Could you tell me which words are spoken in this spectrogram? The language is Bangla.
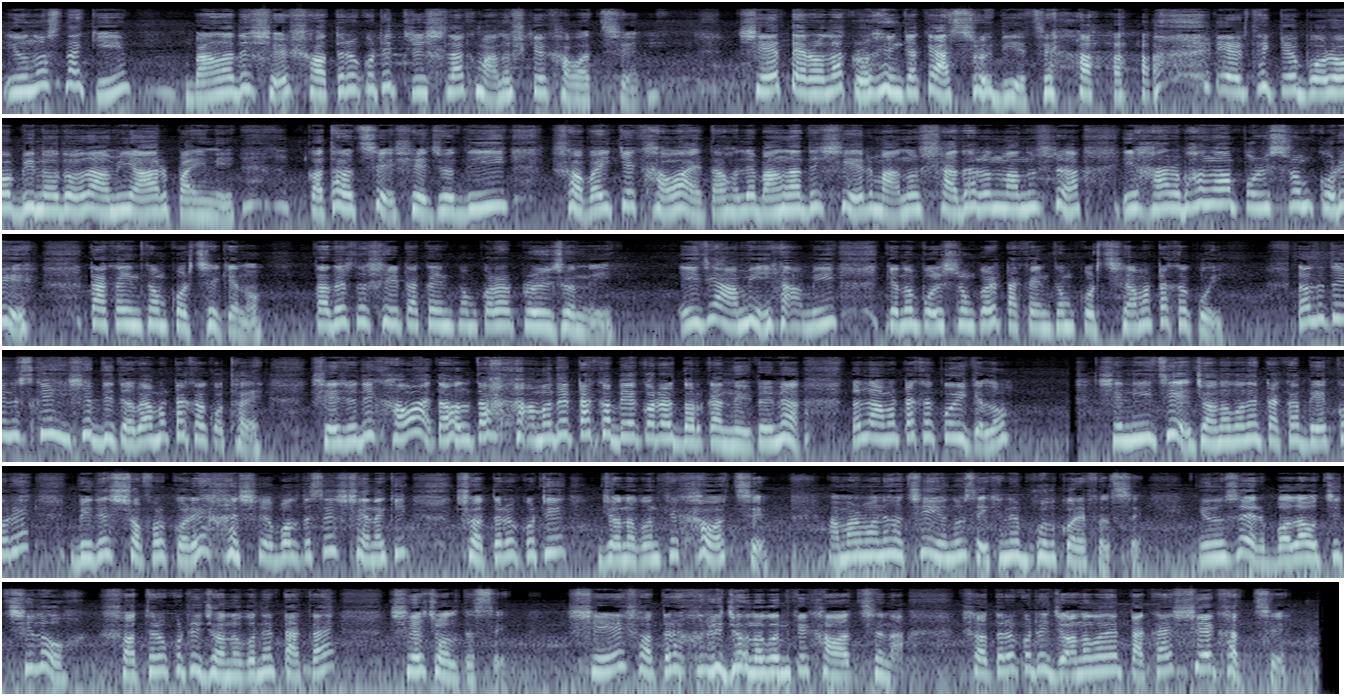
ইউনুস নাকি বাংলাদেশের সতেরো কোটি ত্রিশ লাখ মানুষকে খাওয়াচ্ছে। সে তেরো লাখ রোহিঙ্গাকে আশ্রয় দিয়েছে। এর থেকে বড় বিনোদন আমি আর পাইনি। কথা হচ্ছে, সে যদি সবাইকে খাওয়ায়, তাহলে বাংলাদেশের মানুষ, সাধারণ মানুষরা এই হাড় ভাঙা পরিশ্রম করে টাকা ইনকাম করছে কেন? তাদের তো সেই টাকা ইনকাম করার প্রয়োজন নেই। এই যে আমি আমি কেন পরিশ্রম করে টাকা ইনকাম করছি? আমার টাকা কই? তাহলে তো ইউনুসকে হিসেব দিতে হবে, আমার টাকা কোথায়? সে যদি খাওয়ায়, তাহলে তো আমাদের টাকা ব্যয় করার দরকার নেই, তাই না? তাহলে আমার টাকা কই গেল? সে নিজে জনগণের টাকা ব্যয় করে বিদেশ সফর করে সে বলতেছে সে নাকি সতেরো কোটি জনগণকে খাওয়াচ্ছে। আমার মনে হচ্ছে ইউনুস এখানে ভুল করে ফেলছে। ইউনুসের বলা উচিত ছিল, সতেরো কোটি জনগণের টাকায় সে চলতেছে। সে সতেরো কোটি জনগণকে খাওয়াচ্ছে না। সতেরো কোটি জনগণের টাকায় সে খাচ্ছে।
